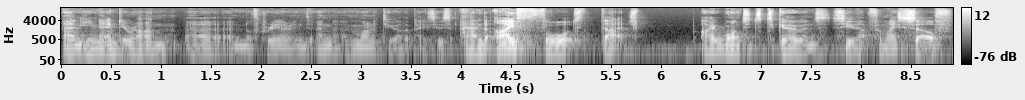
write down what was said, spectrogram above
And he named Iran uh, and North Korea and, and, and one or two other places. And I thought that I wanted to go and see that for myself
